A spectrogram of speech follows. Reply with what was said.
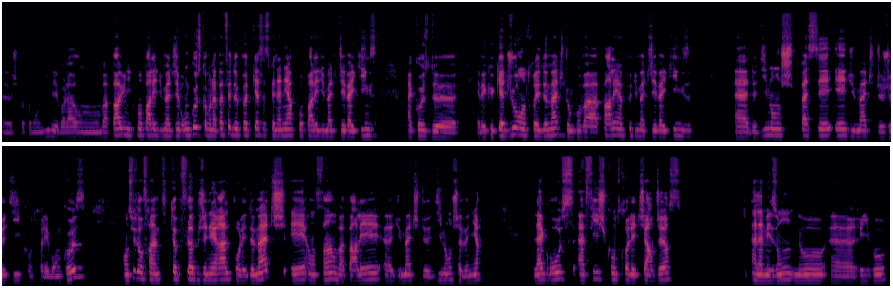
Euh, je sais pas comment on dit, mais voilà, on va pas uniquement parler du match des Broncos, comme on n'a pas fait de podcast la semaine dernière pour parler du match des Vikings à cause de. Il n'y avait que quatre jours entre les deux matchs, donc on va parler un peu du match des Vikings euh, de dimanche passé et du match de jeudi contre les Broncos. Ensuite, on fera un petit top flop général pour les deux matchs. Et enfin, on va parler euh, du match de dimanche à venir. La grosse affiche contre les Chargers à la maison, nos euh, rivaux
